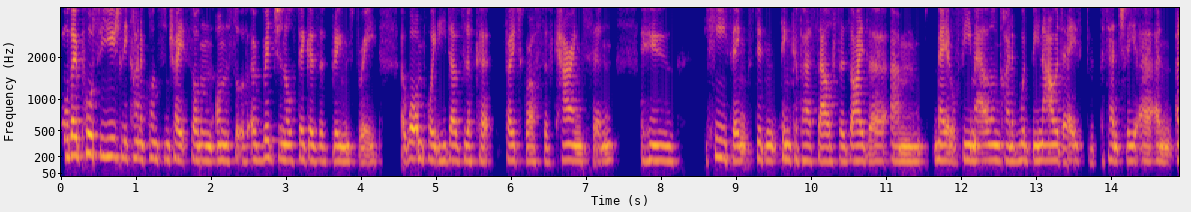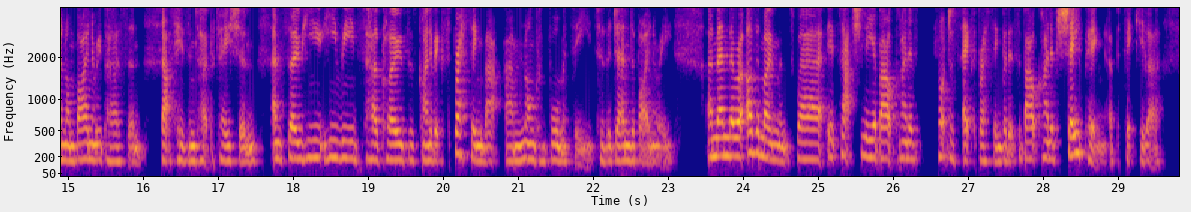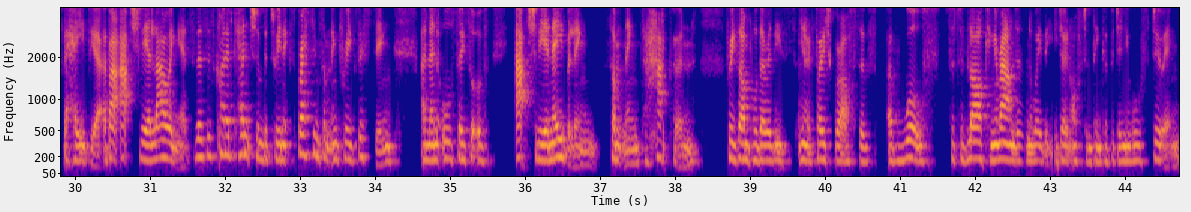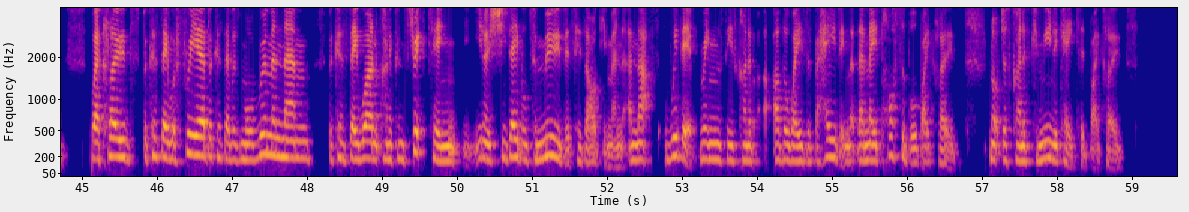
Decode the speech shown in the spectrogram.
although Porter usually kind of concentrates on on the sort of original figures of Bloomsbury, at one point he does look at photographs of Carrington, who he thinks didn't think of herself as either um, male or female and kind of would be nowadays potentially a, a, non-binary person. That's his interpretation. And so he he reads her clothes as kind of expressing that um, non-conformity to the gender binary. And then there are other moments where it's actually about kind of not just expressing, but it's about kind of shaping a particular behavior, about actually allowing it. So there's this kind of tension between expressing something pre existing and then also sort of actually enabling something to happen for example, there are these, you know, photographs of of Woolf sort of larking around in a way that you don't often think of Virginia Woolf doing, where clothes, because they were freer, because there was more room in them, because they weren't kind of constricting, you know, she's able to move, is his argument. And that's with it brings these kind of other ways of behaving that they're made possible by clothes, not just kind of communicated by clothes.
